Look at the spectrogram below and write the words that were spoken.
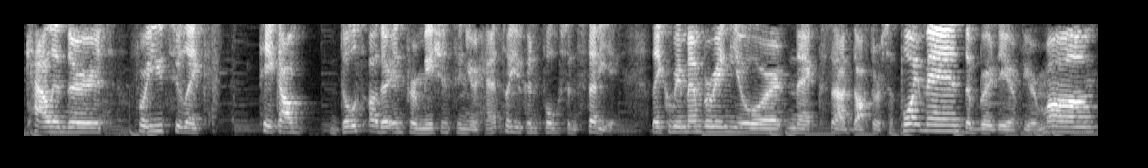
calendars, for you to like take out those other informations in your head so you can focus on studying. Like remembering your next uh, doctor's appointment, the birthday of your mom,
